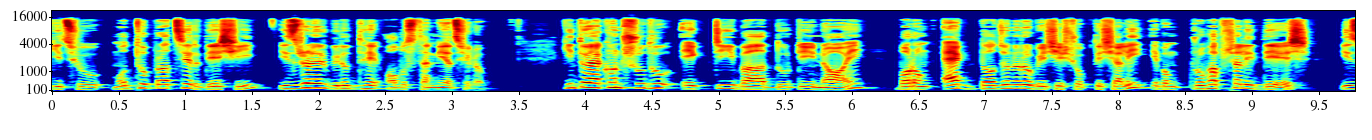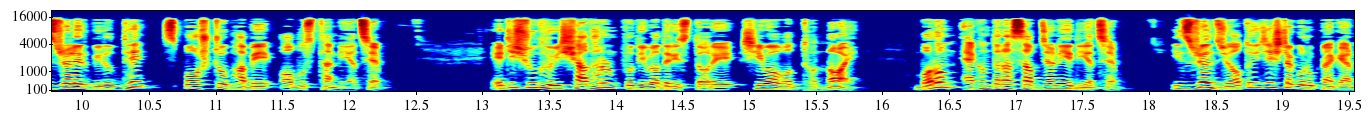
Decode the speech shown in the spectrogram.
কিছু মধ্যপ্রাচ্যের দেশই ইসরায়েলের বিরুদ্ধে অবস্থান নিয়েছিল। কিন্তু এখন শুধু একটি বা দুটি নয়, বরং এক ডজনেরও বেশি শক্তিশালী এবং প্রভাবশালী দেশ ইসরায়েলের বিরুদ্ধে স্পষ্টভাবে অবস্থান নিয়েছে। এটি শুধুই সাধারণ প্রতিবাদের স্তরে সীমাবদ্ধ নয়, বরং এখন তারা সাব জানিয়ে দিয়েছে। ইসরায়েল যতই চেষ্টা করুক না কেন,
